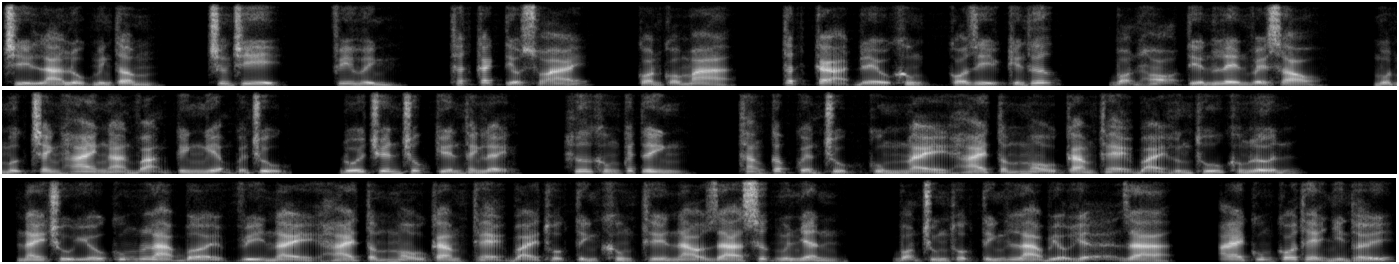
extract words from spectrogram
Chỉ là lục minh tâm, trương chi, phi huỳnh, thất cách tiểu soái, còn có ma, tất cả đều không có gì kiến thức, bọn họ tiến lên về sau, một mực tranh hai ngàn vạn kinh nghiệm của chủ, đối chuyên trúc kiến thành lệnh hư không kết tinh, thăng cấp quyển trục cùng này hai tấm màu cam thẻ bài hứng thú không lớn. Nay chủ yếu cũng là bởi vì này hai tấm màu cam thẻ bài thuộc tính không thế nào ra sức nguyên nhân, bọn chúng thuộc tính là biểu hiện ra, ai cũng có thể nhìn thấy,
